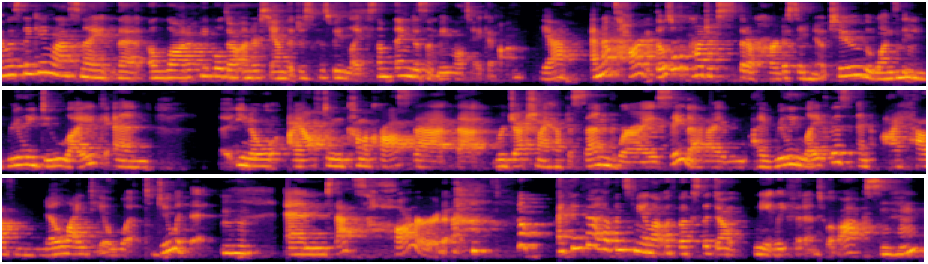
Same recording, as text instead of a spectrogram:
I was thinking last night that a lot of people don't understand that just because we like something doesn't mean we'll take it on. Yeah. And that's hard. Those are the projects that are hard to say no to, the ones mm-hmm. that you really do like. And, you know, I often come across that that rejection I have to send where I say that I I really like this and I have no idea what to do with it. Mm-hmm. And that's hard. I think that happens to me a lot with books that don't neatly fit into a box. Mm-hmm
